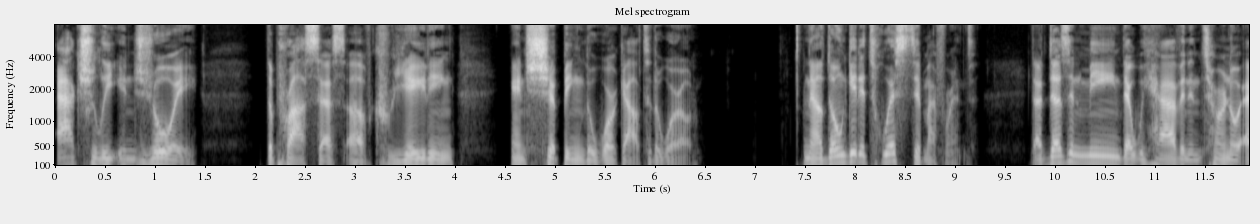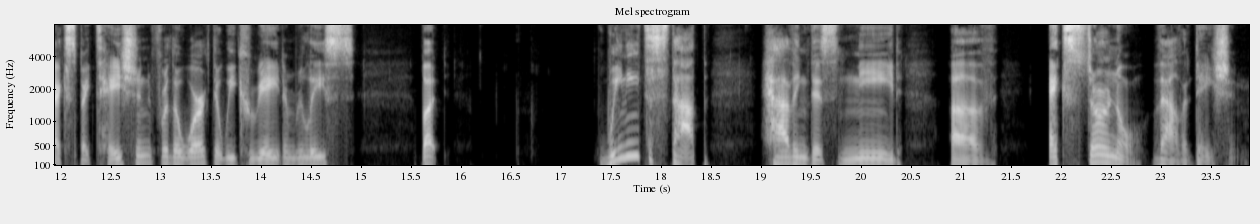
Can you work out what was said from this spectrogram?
actually enjoy the process of creating and shipping the work out to the world. Now, don't get it twisted, my friend. That doesn't mean that we have an internal expectation for the work that we create and release, but we need to stop having this need of external validation.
